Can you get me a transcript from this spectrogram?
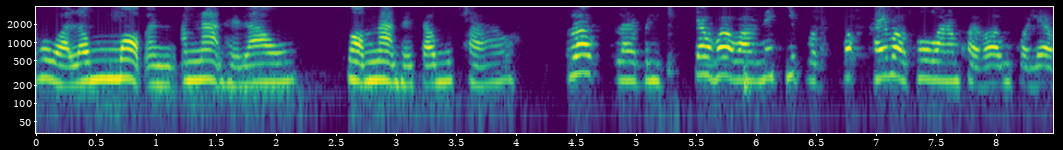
เพราะว่าเรามอบอันอำนาจให้เรามอบอำนาจให้สาวบุพาเราเราเป็นเจ้าว่าว่าในคลิปว่าว่าใครเว้าโทรว่านํข่อยว่าข่อยแล้ว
